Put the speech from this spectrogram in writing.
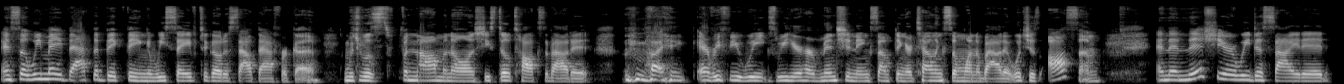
And so we made that the big thing and we saved to go to South Africa, which was phenomenal. And she still talks about it. like every few weeks, we hear her mentioning something or telling someone about it, which is awesome. And then this year, we decided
